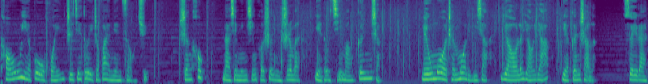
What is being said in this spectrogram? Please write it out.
头也不回，直接对着外面走去。身后那些明星和摄影师们也都急忙跟上。刘默沉默了一下，咬了咬牙，也跟上了。虽然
